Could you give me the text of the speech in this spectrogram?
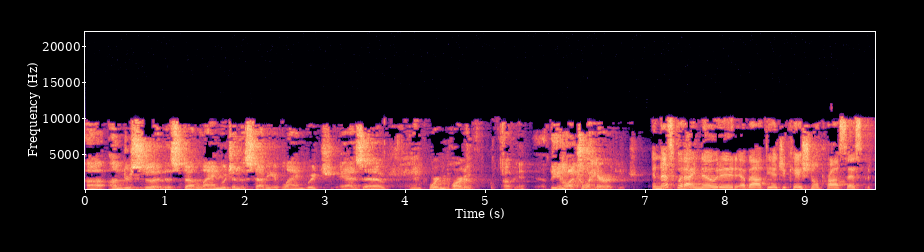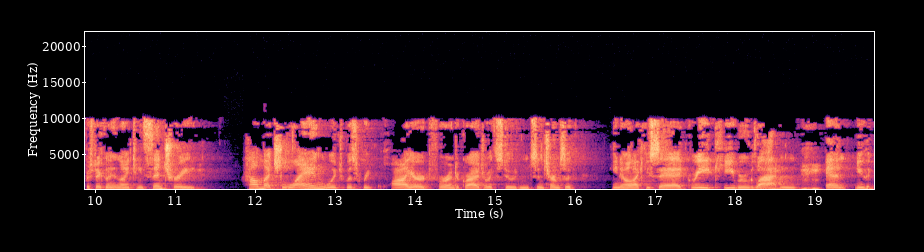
uh, understood the stu- language and the study of language as a, an important part of, of, of the intellectual heritage. And that's what I noted about the educational process, particularly in the 19th century, how much language was required for undergraduate students in terms of, you know, like you said, Greek, Hebrew, mm-hmm. Latin. Mm-hmm. And you,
